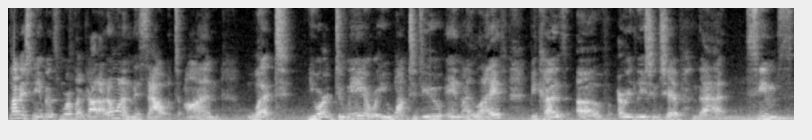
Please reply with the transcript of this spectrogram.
punish me, but it's more of like God, I don't want to miss out on what you are doing or what you want to do in my life because of a relationship that seems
